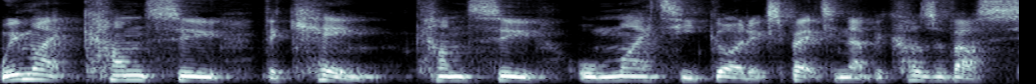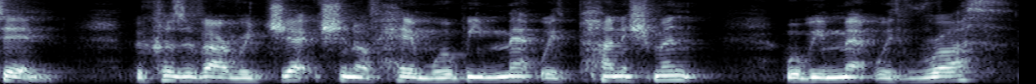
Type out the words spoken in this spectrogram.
We might come to the King, come to Almighty God, expecting that because of our sin, because of our rejection of Him, we'll be met with punishment, we'll be met with wrath,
